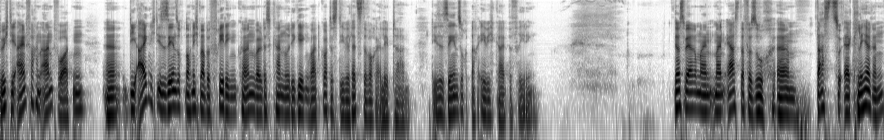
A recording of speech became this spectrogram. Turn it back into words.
durch die einfachen Antworten äh, die eigentlich diese Sehnsucht noch nicht mal befriedigen können, weil das kann nur die Gegenwart Gottes, die wir letzte Woche erlebt haben, diese Sehnsucht nach Ewigkeit befriedigen. Das wäre mein, mein erster Versuch, ähm, das zu erklären.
